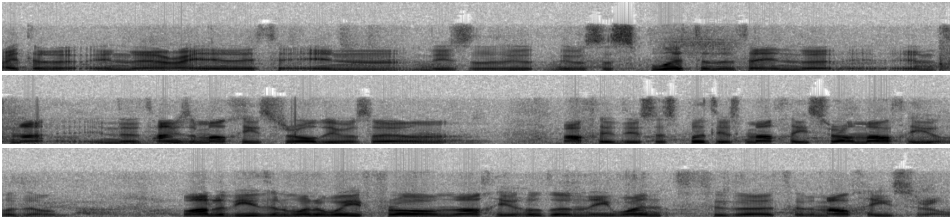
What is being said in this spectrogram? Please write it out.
Right in there, right? In, in there's a, there was a split in the in the in, in the times of Malchi Yisrael. There was a there's a split. There's Malchi Yisrael, Malchi Yehuda. A lot of the Yidden went away from Malchi Yehuda and they went to the to the Malchi Yisrael.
